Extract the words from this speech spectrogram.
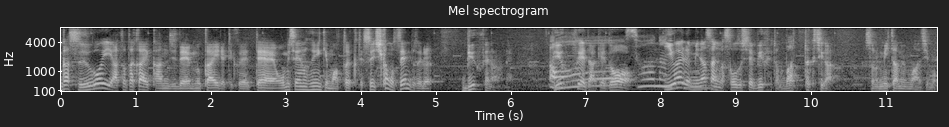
がすごい温かい感じで迎え入れてくれてお店の雰囲気もあったかくてしかも全部それビュッフェなのね。ビュッフェだけどいわゆる皆さんが想像してるビュッフェとは全く違う。その見た目も味も。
